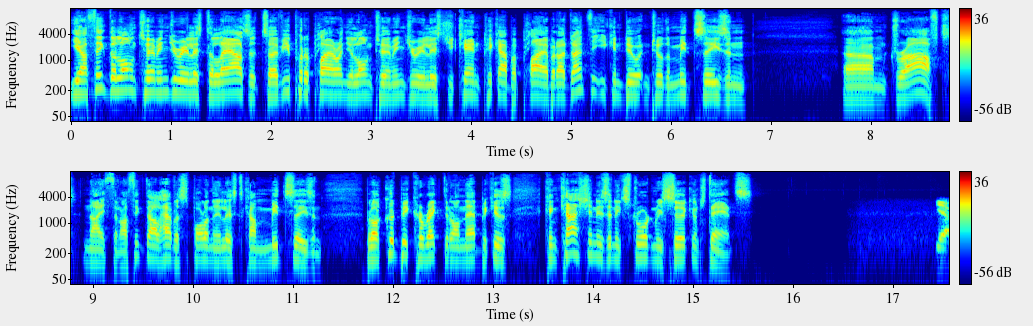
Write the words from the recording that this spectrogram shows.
Yeah, I think the long-term injury list allows it. So if you put a player on your long-term injury list, you can pick up a player, but I don't think you can do it until the mid-season um, draft, Nathan. I think they'll have a spot on their list come mid-season. But I could be corrected on that because concussion is an extraordinary circumstance. Yeah,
